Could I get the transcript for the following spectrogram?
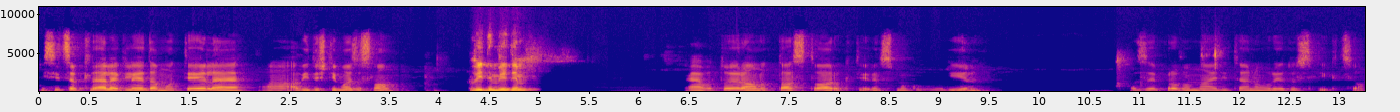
In sicer tlele gledamo tele, a, a vidiš ti moj zaslon? Vidim, vidim. Evo, to je ravno ta stvar, o katerim smo govorili. Pa zdaj probam najti eno v redu slikco.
